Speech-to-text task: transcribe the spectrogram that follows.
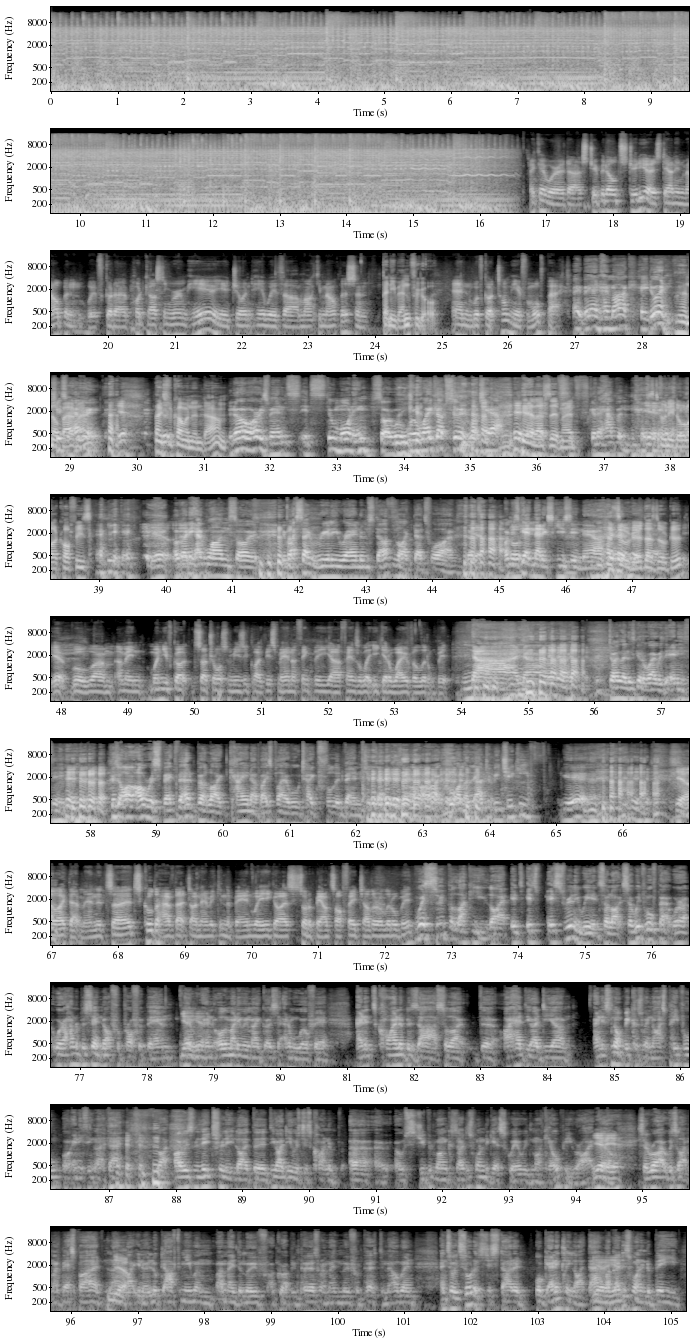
At uh, Stupid Old Studios down in Melbourne. We've got a podcasting room here. You're joined here with uh, Marky Malpas and Benny Benfigor. and we've got Tom here from Wolfpack. Hey Ben, hey Mark, how you doing? Not Cheers bad, for having man. Yeah, Thanks for coming in down. No worries, man. It's it's still morning, so we'll, we'll wake up soon. Watch out. Yeah, that's it, man. It's gonna happen. Still need all our coffees. yeah. yeah. I've only had one, so if I say really random stuff, like that's why. That's- Yeah. I'm just getting that excuse in now. That's all good. That's all good. Yeah, well, um, I mean, when you've got such awesome music like this, man, I think the uh, fans will let you get away with a little bit. Nah, nah. Don't let us get away with anything. Because I'll, I'll respect that, but like Kane, our bass player, will take full advantage of that. Oh, all right, cool. I'm allowed to be cheeky. Yeah. yeah, I like that, man. It's uh, it's cool to have that dynamic in the band where you guys sort of bounce off each other a little bit. We're super lucky. Like it's it's it's really weird. So like so with Wolfpack, we're we're a hundred percent not for profit band. Yeah, and, yeah. and all the money we make goes to animal welfare, and it's kind of bizarre. So like the I had the idea. And it's not because we're nice people or anything like that. like I was literally like the the idea was just kind of uh, a, a stupid one because I just wanted to get square with my kelpie, right? Yeah, You know? yeah. So Wright was like my best bud. and, Yeah. Like you know, looked after me when I made the move. I grew up in Perth when I made the move from Perth to Melbourne, and so it sort of just started organically like that. Yeah, like yeah. I just wanted to be.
